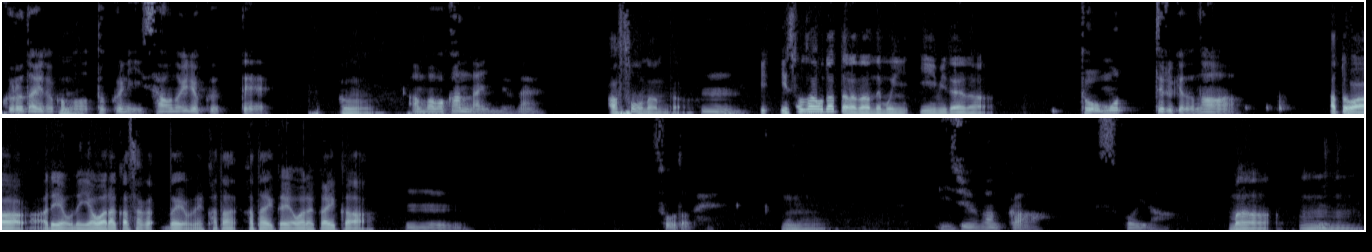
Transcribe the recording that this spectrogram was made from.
黒鯛とかも特に竿の威力ってうん。あんまわかんないんだよね。あ、そうなんだ。うん。い、磯竿だったら何でもいいいいみたいな。と思ってるけどな。あとは、あれよね、柔らかさがだよね。硬、硬いか柔らかいか。うん。そうだね。うん。20万か。すごいな。まあ、うん。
